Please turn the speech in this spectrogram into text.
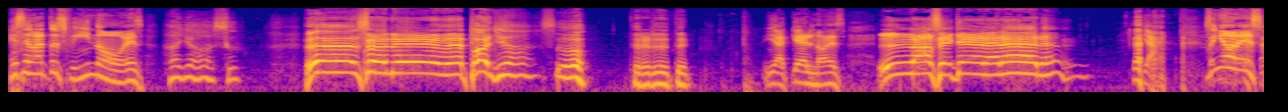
Ese vato es fino, es ese de payaso. Y aquel no es la sequera. Ya. Señores,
